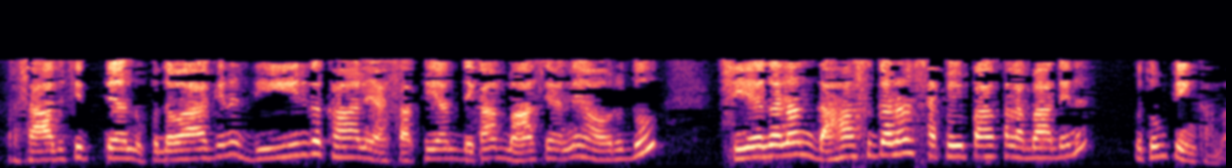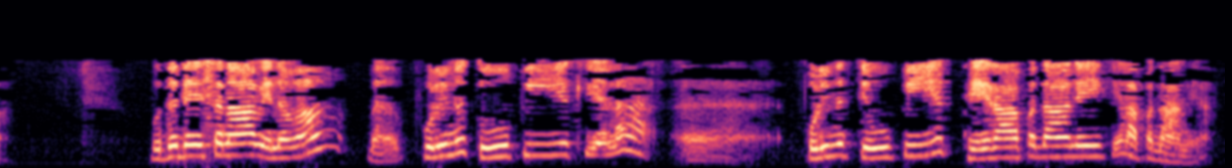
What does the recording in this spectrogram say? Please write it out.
ප්‍රසාද චිත්තයන් උපදවාගෙන දීර්ඝ කාලයක් සතියක් දෙකක් මාසයක් නේ අවුරුදු සිය ගණන් දහස් ගණන් සැප විපාක ලබා දෙන උතුම් පින්කම. බුද්ධ දේශනා වෙනවා පුලින තූපීය කියලා පුලින තූපීය තේරාපදානය කියලා අපදානයක්.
